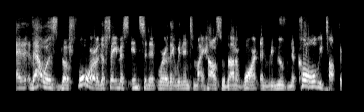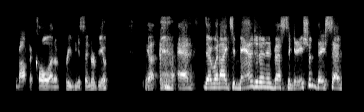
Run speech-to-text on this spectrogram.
And that was before the famous incident where they went into my house without a warrant and removed Nicole. We talked about Nicole at a previous interview. Yeah. And then when I demanded an investigation, they said,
